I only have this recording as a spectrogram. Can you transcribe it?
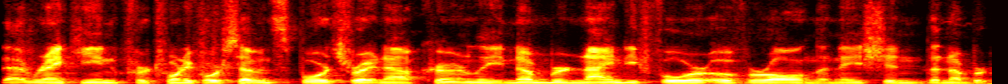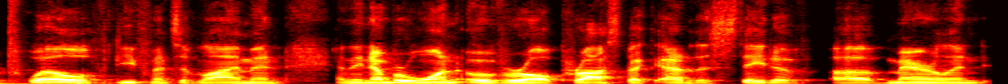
that ranking for 24-7 sports right now currently number 94 overall in the nation the number 12 defensive lineman and the number one overall prospect out of the state of, of maryland.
